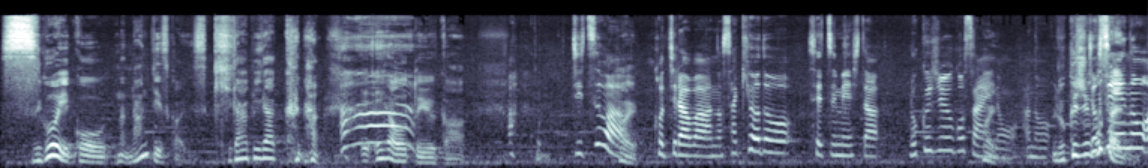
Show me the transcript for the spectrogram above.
すごいこうななんていうんですかきらびやかな笑顔というか。実ははい。こちらはあの先ほど説明した65歳の,、あの65女歳。性の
